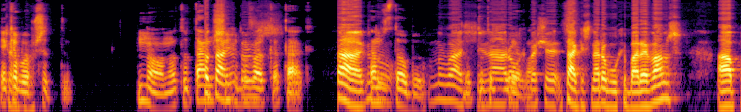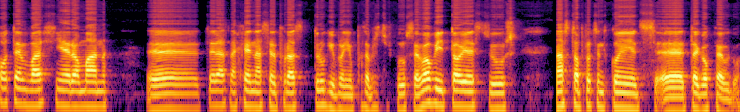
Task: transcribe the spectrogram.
Jaka była przed tym? No, no to tam No tak, się no chyba już- walka, tak. Tak, no Tam to, zdobył. no właśnie, no to to na chyba się, tak, jeszcze na rok był chyba rewanż, a potem właśnie Roman yy, teraz na Hell in a Cell po raz drugi bronił poza przeciwko Rusewowi, to jest już na 100% koniec e, tego feudu.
